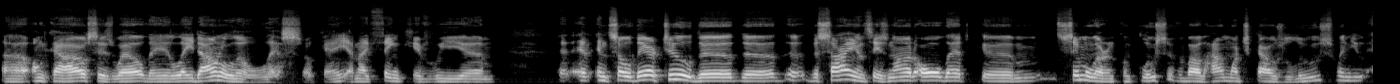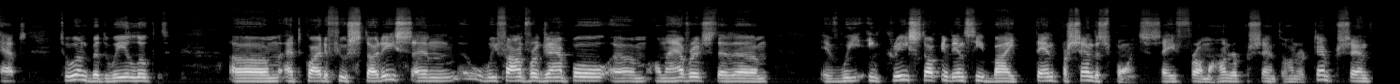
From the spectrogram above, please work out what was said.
uh, on cows is well they lay down a little less okay and i think if we um, and, and, so there too, the, the, the, the, science is not all that um, similar and conclusive about how much cows lose when you add to them. But we looked um, at quite a few studies, and we found, for example, um, on average, that um, if we increase stocking density by 10 percentage points, say from 100% to 110%,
